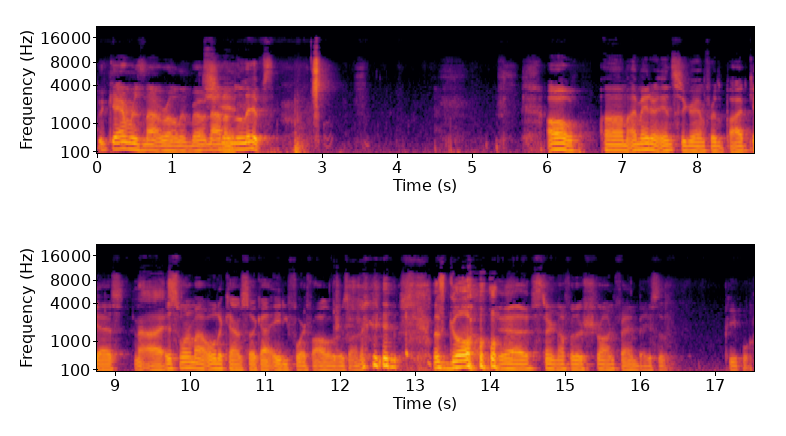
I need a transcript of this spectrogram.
The camera's not rolling, bro. Not on the lips. Oh, um, I made an Instagram for the podcast. nice. It's one of my old accounts, so it got 84 followers on it. Let's go. yeah, starting off with a strong fan base of people.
